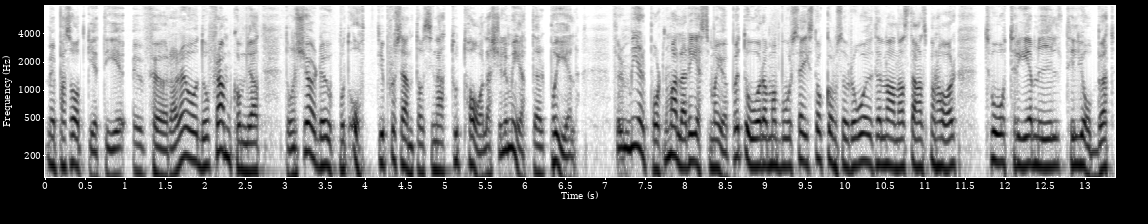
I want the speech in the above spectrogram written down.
med Passat GT-förare eh, och då framkom det att de körde upp mot 80 procent av sina totala kilometer på el. För merparten av alla resor man gör på ett år, om man bor säg, i Stockholmsområdet eller någon annanstans, man har två, tre mil till jobbet,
